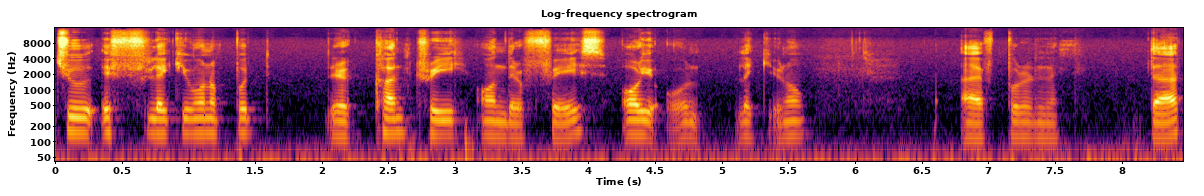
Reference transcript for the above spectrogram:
to if like you want to put their country on their face or your own like you know I've put it like that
